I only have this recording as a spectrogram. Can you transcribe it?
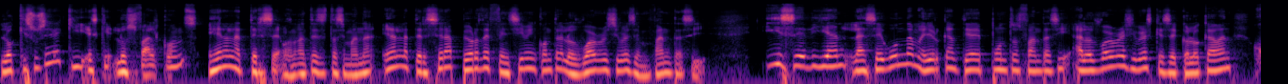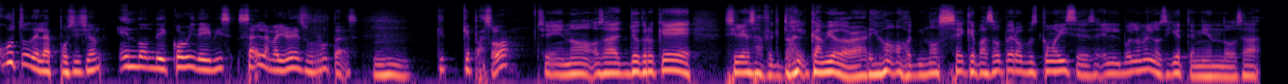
Lo que sucede aquí es que los Falcons eran la tercera, bueno, antes de esta semana, eran la tercera peor defensiva en contra de los wide receivers en fantasy y cedían la segunda mayor cantidad de puntos fantasy a los wide receivers que se colocaban justo de la posición en donde Corey Davis sale la mayoría de sus rutas. ¿Qué, pasó? Sí, no, o sea, yo creo que sí les afectó el cambio de horario, no sé qué pasó, pero pues como dices, el volumen lo sigue teniendo, o sea,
